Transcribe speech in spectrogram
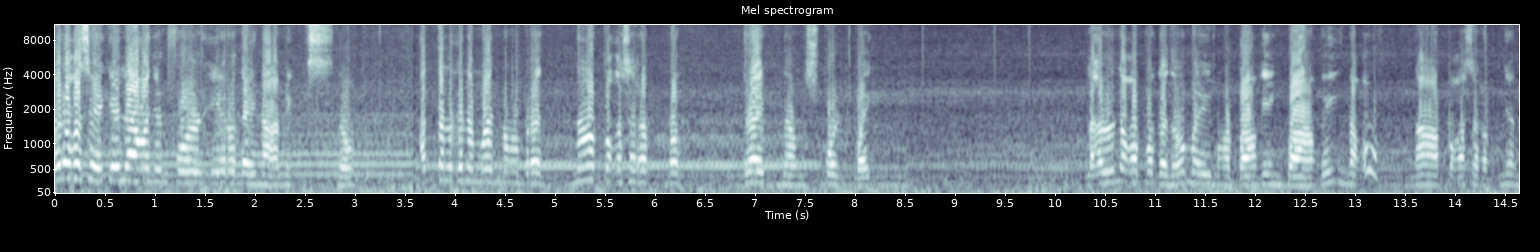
Pero kasi, kailangan yun for aerodynamics, no? At talaga naman, mga brad, napakasarap mag-drive ng sport bike. Lalo na kapag ano, may mga banking-banking, nako, napakasarap niyan.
